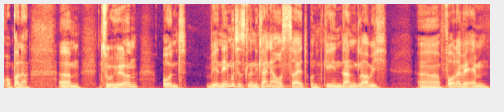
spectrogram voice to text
hoppala, ähm, zu hören. Und wir nehmen uns jetzt eine kleine Auszeit und gehen dann, glaube ich, äh, vor der WM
